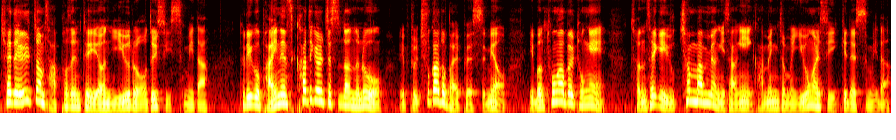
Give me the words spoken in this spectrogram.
최대 1.4%의 연 이율을 얻을 수 있습니다. 그리고 바이낸스 카드 결제 수단으로 리플 추가도 발표했으며 이번 통합을 통해 전 세계 6천만 명 이상이 가맹점을 이용할 수 있게 됐습니다.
